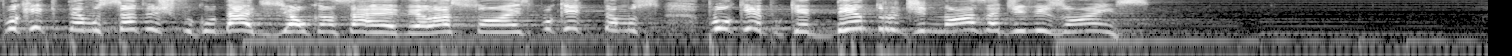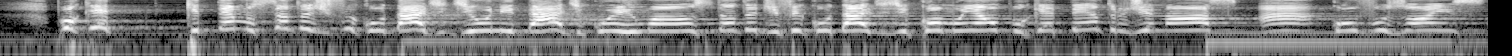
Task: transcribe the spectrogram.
Por que, que temos tanta dificuldade de alcançar revelações? Por que, que estamos. Por quê? Porque dentro de nós há divisões. Por que, que temos tanta dificuldade de unidade com irmãos, tanta dificuldade de comunhão? Porque dentro de nós há confusões.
